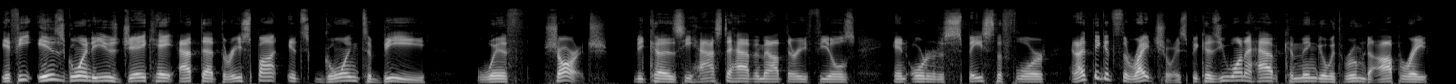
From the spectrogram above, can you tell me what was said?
if he is going to use JK at that three spot, it's going to be with Saric because he has to have him out there, he feels, in order to space the floor. And I think it's the right choice because you want to have Kuminga with room to operate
